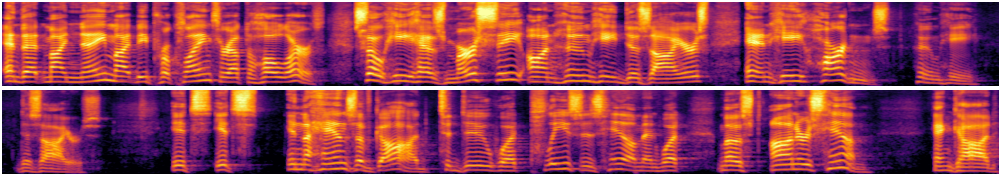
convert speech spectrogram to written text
and that my name might be proclaimed throughout the whole earth. So he has mercy on whom he desires, and he hardens whom he desires. It's, it's in the hands of God to do what pleases Him and what most honors Him. And God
